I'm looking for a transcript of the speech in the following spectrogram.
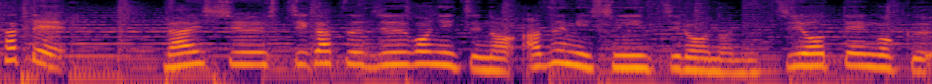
さて、来週7月15日の安住紳一郎の日曜天国、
